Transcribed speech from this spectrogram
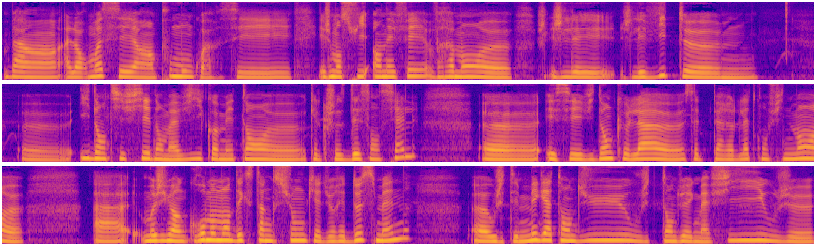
ben, alors moi, c'est un poumon, quoi. C'est et je m'en suis en effet vraiment, euh, je, l'ai, je l'ai vite identifié dans ma vie comme étant quelque chose d'essentiel. Et c'est évident que là, cette période-là de confinement, a... moi j'ai eu un gros moment d'extinction qui a duré deux semaines. Euh, où j'étais méga tendue, où j'étais tendue avec ma fille, où je,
